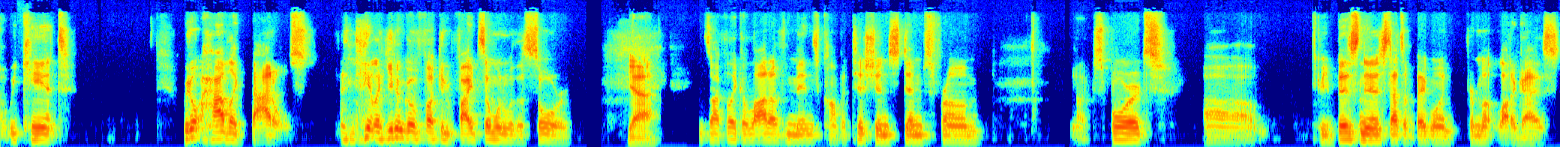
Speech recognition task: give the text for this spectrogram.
we can't, we don't have like battles. like you don't go fucking fight someone with a sword. yeah And so I feel like a lot of men's competition stems from you know, like sports, um, could be business. That's a big one for a lot of guys.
